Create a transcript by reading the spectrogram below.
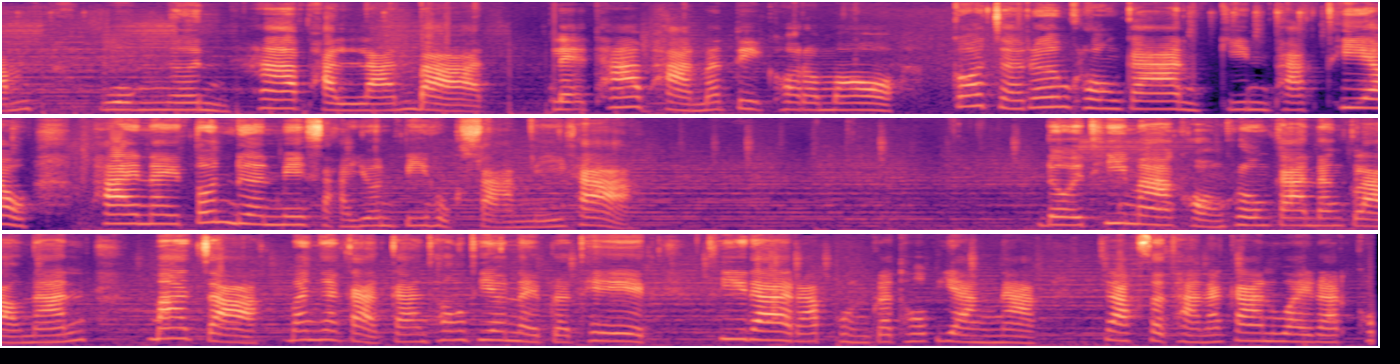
2563 วงเงิน 5,000 ล้านบาท และถ้าผ่านมติคอรมอก็จะเริ่มโครงการกินพักเที่ยว ภายในต้นเดือนเมษายนปี 63 นี้ค่ะ โดยที่มาของโครงการดังกล่าวนั้น มาจากบรรยากาศการท่องเที่ยวในประเทศที่ได้รับผลกระทบอย่างหนัก จากสถานการณ์ไวรัสโค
